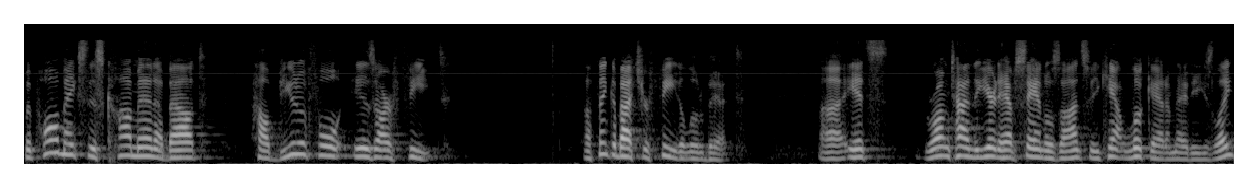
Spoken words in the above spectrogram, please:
But Paul makes this comment about how beautiful is our feet. Now think about your feet a little bit. Uh, it's the wrong time of the year to have sandals on, so you can't look at them that easily.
